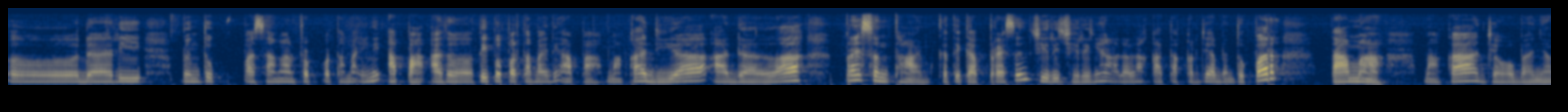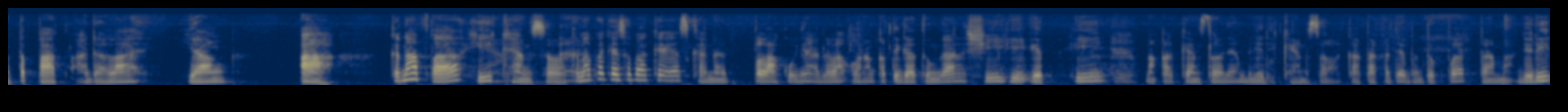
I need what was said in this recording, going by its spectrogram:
eh, dari bentuk pasangan verb pertama ini apa atau tipe pertama ini apa? Maka dia adalah present time. Ketika present ciri-cirinya adalah kata kerja bentuk pertama. Maka jawabannya tepat adalah yang A. Kenapa he cancel? Kenapa cancel pakai S? Karena pelakunya adalah orang ketiga tunggal she, he, it, he, maka cancelnya menjadi cancel. Kata kerja bentuk pertama. Jadi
